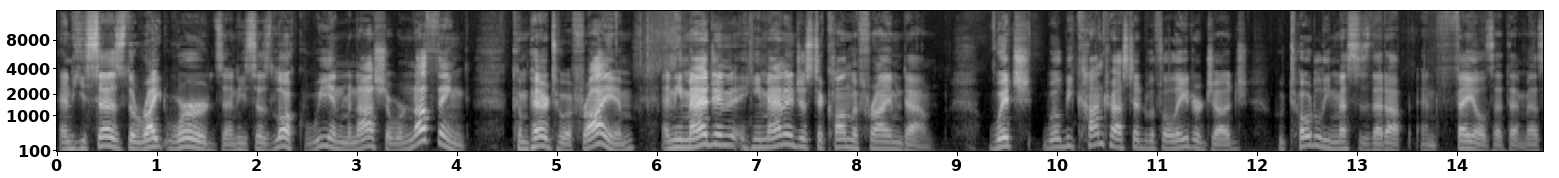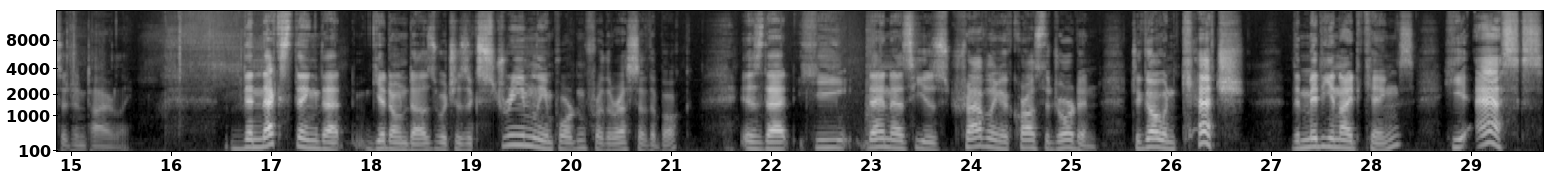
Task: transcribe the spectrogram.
and he says the right words, and he says, Look, we in Manasseh were nothing compared to Ephraim, and he, imagine, he manages to calm Ephraim down, which will be contrasted with a later judge who totally messes that up and fails at that message entirely. The next thing that Gideon does, which is extremely important for the rest of the book, is that he then, as he is traveling across the Jordan to go and catch the Midianite kings, he asks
